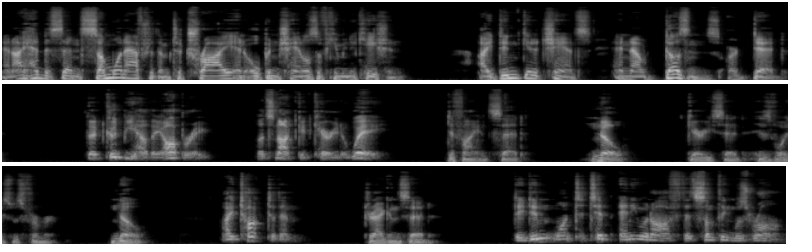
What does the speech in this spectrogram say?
and I had to send someone after them to try and open channels of communication. I didn't get a chance, and now dozens are dead. That could be how they operate. Let's not get carried away, Defiant said. No, Gary said. His voice was firmer. No. I talked to them, Dragon said. They didn't want to tip anyone off that something was wrong.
